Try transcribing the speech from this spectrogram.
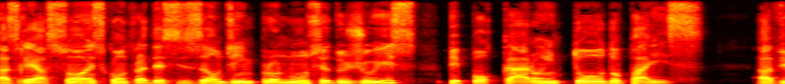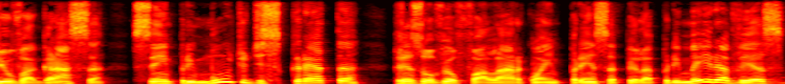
As reações contra a decisão de impronúncia do juiz pipocaram em todo o país. A viúva Graça, sempre muito discreta, resolveu falar com a imprensa pela primeira vez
